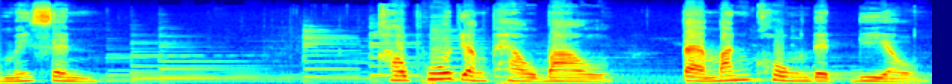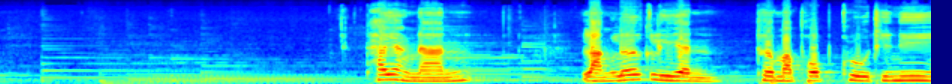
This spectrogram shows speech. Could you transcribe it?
มไม่เซ็น เขาพูดอย่างแผ่วเบา แต่มั่นคงเด็ดเดี่ยว ถ้าอย่างนั้น หลังเลิกเรียนเธอมาพบครูที่นี่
